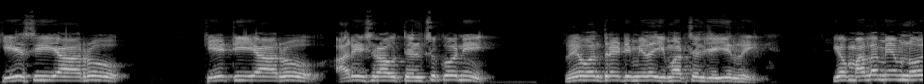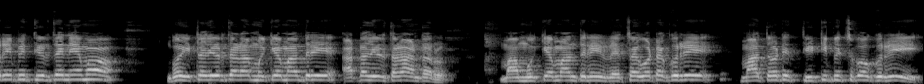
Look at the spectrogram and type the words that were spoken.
కేసీఆర్ కేటీఆర్ హరీష్ రావు తెలుసుకొని రేవంత్ రెడ్డి మీద విమర్శలు చెయ్యండి ఇక మళ్ళీ మేము నోరిపి తిడితేనేమో గో ఇట్లా తిడతాడా ముఖ్యమంత్రి? అట్లా తిడతాడా? అంటారు. మా ముఖ్యమంత్రిని రెచ్చగొట్టకుర్రి మాతోటి తిట్టిపించుకోకుర్రి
